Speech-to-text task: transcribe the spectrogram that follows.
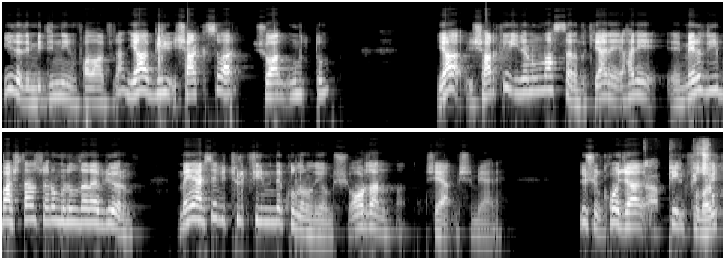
İyi dedim bir dinleyeyim falan filan. Ya bir şarkısı var. Şu an unuttum. Ya şarkı inanılmaz tanıdık. Yani hani e, melodiyi baştan sona mırıldanabiliyorum. Meğerse bir Türk filminde kullanılıyormuş. Oradan şey yapmışım yani. Düşün koca Ya bir- Pink birçok- Floyd.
